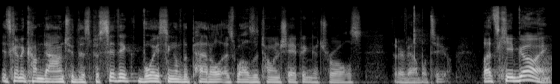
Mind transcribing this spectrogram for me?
It's gonna come down to the specific voicing of the pedal as well as the tone shaping controls that are available to you. Let's keep going.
